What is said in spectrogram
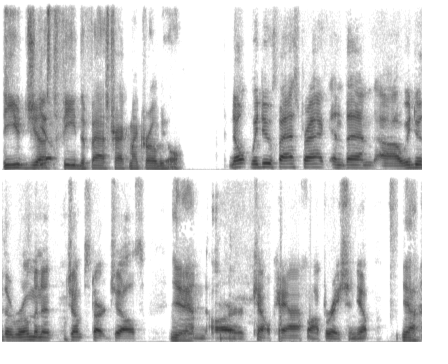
do you just yep. feed the Fastrack microbial? Nope we do Fastrack and then uh, we do the ruminant jumpstart gels yeah. in our cow calf operation. Yep. Yeah.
